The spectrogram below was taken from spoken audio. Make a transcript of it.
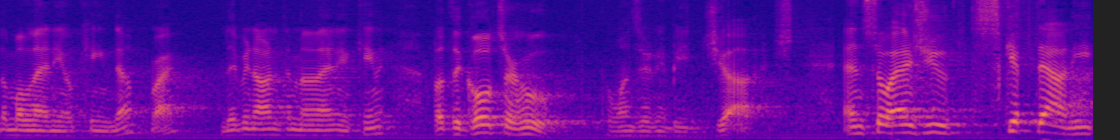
the millennial kingdom, right? Living on in the millennial kingdom. But the goats are who? The ones that are going to be judged. And so as you skip down, he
